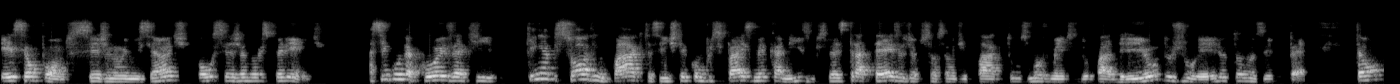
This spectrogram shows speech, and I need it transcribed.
esse é um ponto, seja no iniciante ou seja no experiente. A segunda coisa é que quem absorve impacto, assim, a gente tem como principais mecanismos, principais estratégias de absorção de impacto, os movimentos do quadril, do joelho, tornozelo e pé. Então,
